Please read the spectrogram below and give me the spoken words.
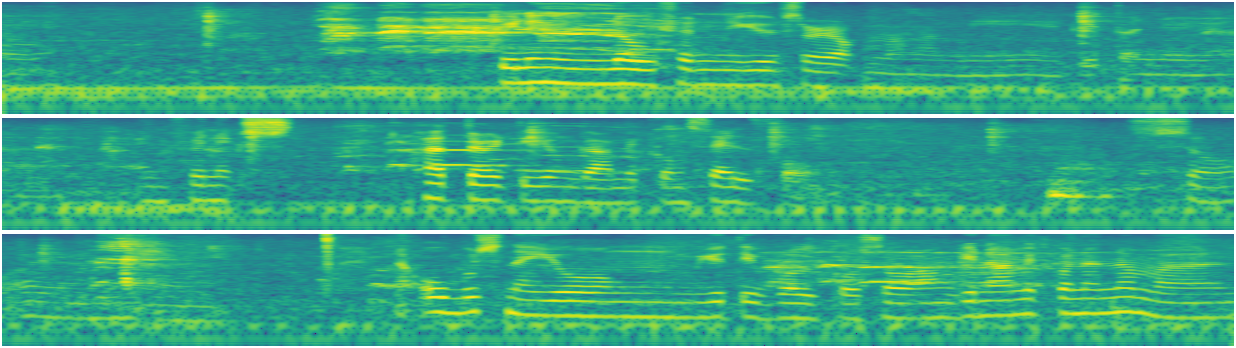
Oh. Peeling lotion user ako mga mi. Kita nyo yan. Infinix Hot 30 yung gamit kong cellphone. So, ayan. ayan naubos na yung beauty ball ko. So, ang ginamit ko na naman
